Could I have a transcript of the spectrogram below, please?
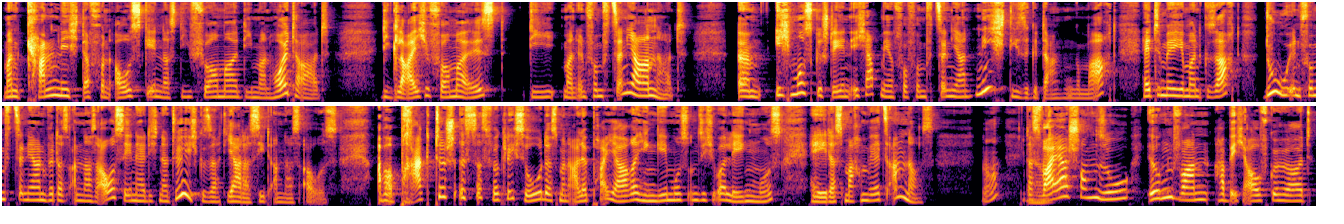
man kann nicht davon ausgehen, dass die Firma, die man heute hat, die gleiche Firma ist, die man in 15 Jahren hat. Ähm, ich muss gestehen, ich habe mir vor 15 Jahren nicht diese Gedanken gemacht. Hätte mir jemand gesagt, du, in 15 Jahren wird das anders aussehen, hätte ich natürlich gesagt, ja, das sieht anders aus. Aber praktisch ist das wirklich so, dass man alle paar Jahre hingehen muss und sich überlegen muss, hey, das machen wir jetzt anders. Ne? Das ja. war ja schon so, irgendwann habe ich aufgehört,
